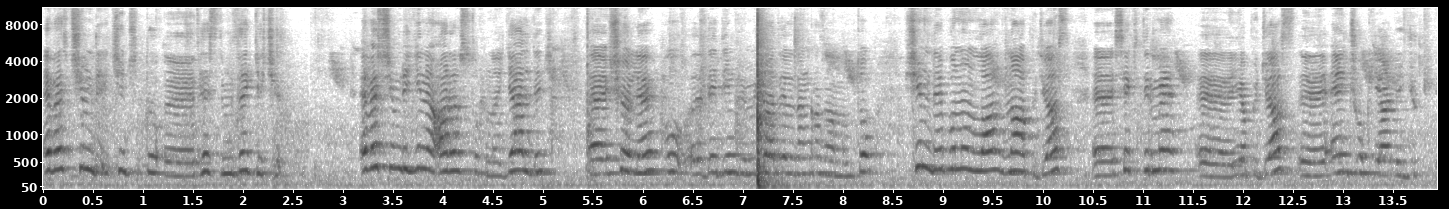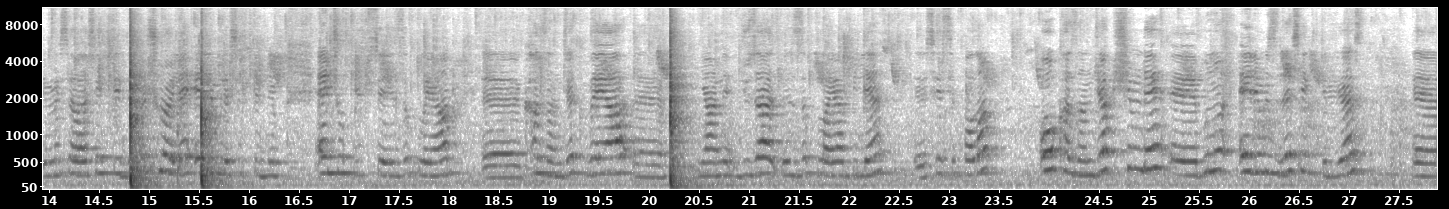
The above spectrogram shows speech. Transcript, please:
Evet şimdi ikinci eee, testimize geçelim. Evet şimdi yine Aras topuna geldik. Ee, şöyle bu e, dediğim gibi mücadeleden kazandığım top. Şimdi bununla ne yapacağız? Ee, sektirme e, yapacağız. Ee, en çok yani yük, mesela sektirdiğimde şöyle elimle sektirdiğim en çok yükseğe zıplayan e, kazanacak veya e, yani güzel zıplayabilen e, sesi falan o kazanacak. Şimdi e, bunu elimizle sektireceğiz. E,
